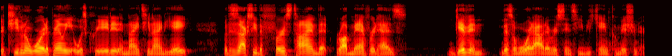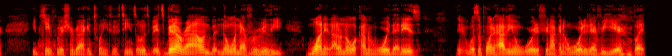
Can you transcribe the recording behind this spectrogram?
Achievement Award. Apparently, it was created in 1998, but this is actually the first time that Rob Manfred has given this award out ever since he became commissioner. He became commissioner back in 2015. So it's, it's been around, but no one ever really won it. I don't know what kind of award that is. Eh, what's the point of having an award if you're not going to award it every year? But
